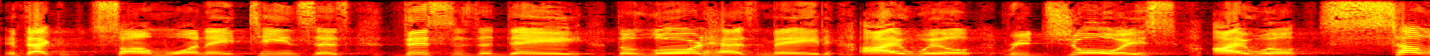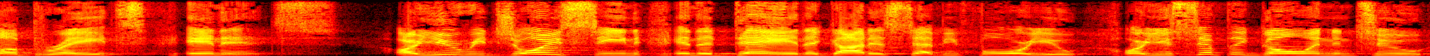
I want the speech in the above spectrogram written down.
In fact, Psalm 118 says, This is the day the Lord has made. I will rejoice. I will celebrate in it. Are you rejoicing in the day that God has set before you? Or are you simply going into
